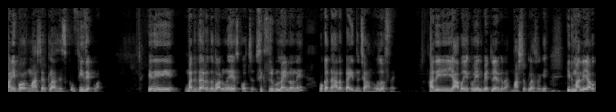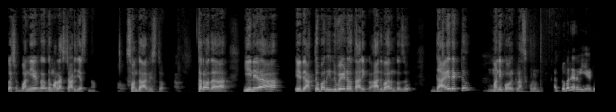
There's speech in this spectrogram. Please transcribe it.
money power master క్లాసెస్కు ఫీజు ఎక్కువ. ఇది మధ్యతరగతి వాళ్ళు కూడా చేసుకోవచ్చు. సిక్స్ ట్రిపుల్ నైన్లోనే ఒక దాదాపుగా ఐదు నుంచి ఆరు రోజులు వస్తాయి. అది యాభై ఒక్క వేలు పెట్టలేరు కదా మాస్టర్ క్లాస్కి ఇది మళ్ళీ అవకాశం. వన్ ఇయర్ తర్వాత మళ్ళీ స్టార్ట్ చేస్తున్నాం. సొంత ఆఫీస్తో తర్వాత ఈ నెల ఏది అక్టోబర్ ఇరవై ఏడవ తారీఖు ఆదివారం రోజు డైరెక్ట్ మనీ పవర్ క్లాస్ కూడా ఉంటుంది. అక్టోబర్ ఇరవై ఏడు.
